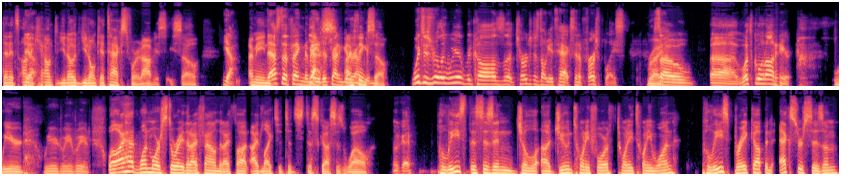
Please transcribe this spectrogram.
then it's Yeah. unaccounted. You know, you don't get taxed for it, obviously. So Yeah. I mean, That's the thing to me. They're trying to get I think so. which is really weird because uh, churches don't get taxed in the first place. Right. So, uh, what's going on here? Weird, weird, weird, weird. Well, I had one more story that I found that I thought I'd like to, to discuss as well. Okay. Police, this is in July, uh, June 24th, 2021. Police break up an exorcism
